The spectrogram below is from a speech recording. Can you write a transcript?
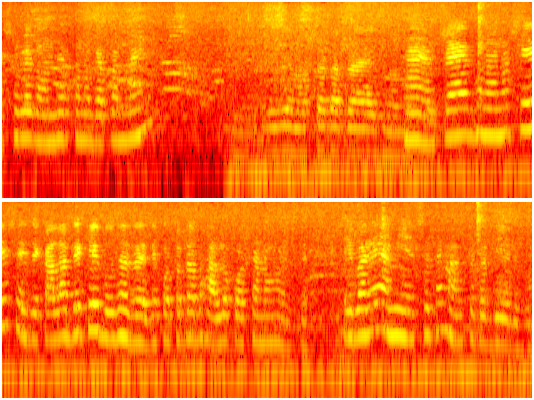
আসলে গন্ধের কোনো ব্যাপার নাই। হ্যাঁ প্রায় ঘুমানো শেষ। এই যে কালার দেখলেই বোঝা যায় যে কতটা ভালো কষানো হয়েছে। এবারে আমি এর সাথে মাংসটা দিয়ে দেবো।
